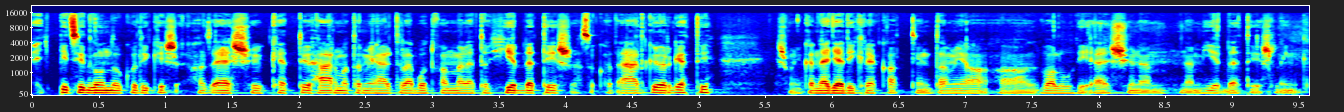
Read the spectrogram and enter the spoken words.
egy picit gondolkodik, és az első kettő-hármat, ami általában ott van mellett, hogy hirdetés, azokat átgörgeti, és mondjuk a negyedikre kattint, ami a, a valódi első nem, nem hirdetés link.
